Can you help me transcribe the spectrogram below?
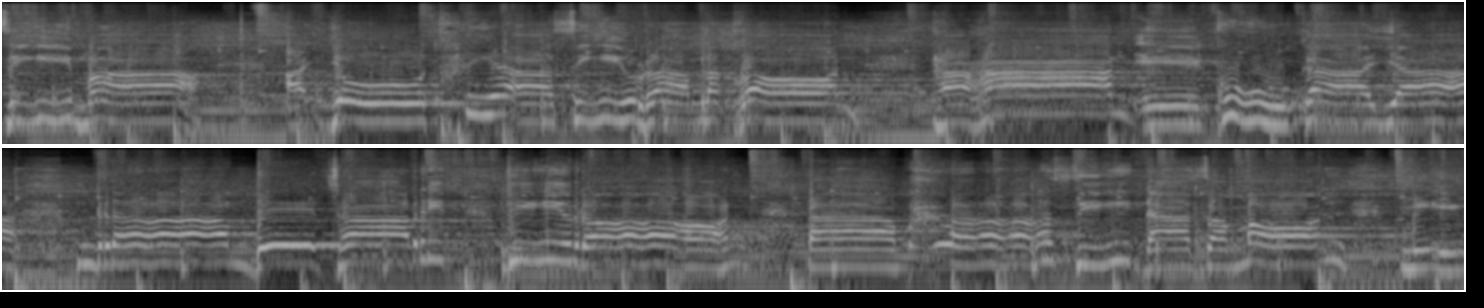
คันทศีมา อโยธยาสีรามนคร ทหารเอกคู่กายา รามเดชาริศที่ร้อน ตามหาสีดาสมอนมิง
